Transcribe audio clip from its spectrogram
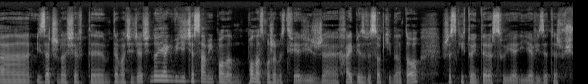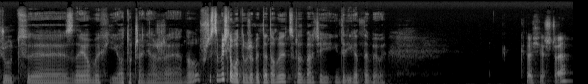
E, i zaczyna się w tym temacie dziać. No i jak widzicie sami po, po, nas możemy stwierdzić, że hype jest wysoki na to, wszystkich to interesuje i ja widzę też wśród y, znajomych i otoczenia, że no, wszyscy myślą o tym, żeby te domy coraz bardziej inteligentne były. Ktoś jeszcze?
